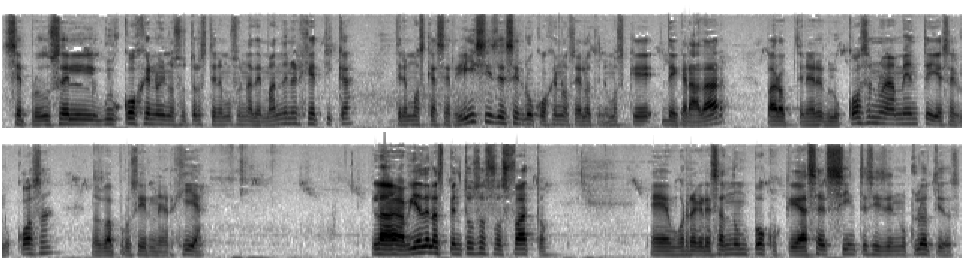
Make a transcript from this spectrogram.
se produce el glucógeno y nosotros tenemos una demanda energética, tenemos que hacer lisis de ese glucógeno, o sea, lo tenemos que degradar para obtener glucosa nuevamente y esa glucosa nos va a producir energía. La vía de las pentosas fosfato, eh, regresando un poco, que hace síntesis de nucleótidos.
